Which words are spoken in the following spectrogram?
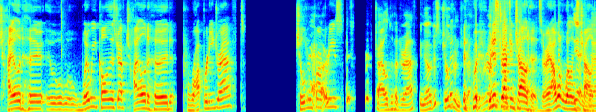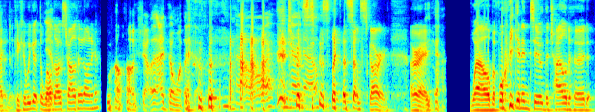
childhood, uh, what are we calling this draft? Childhood property draft. Children yeah, properties childhood draft, you know, just children's draft. we're, we're just drafting childhoods, all right? I want Welling's yeah, childhood. Exactly. Okay, can we get the Well yeah. Dog's childhood on here? Well Dog's childhood. I don't want that. no, no, no. Just like that sounds scarring. All right. Yeah. Well, before we get into the childhood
